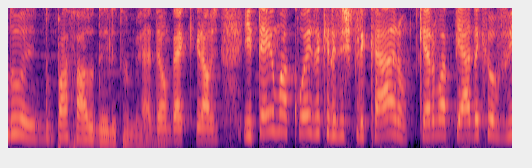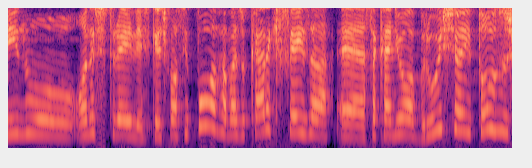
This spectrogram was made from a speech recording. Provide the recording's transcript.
do, do passado dele também. É, deu um background. E tem uma coisa que eles explicaram, que era uma piada que eu vi no Honest Trailer, que eles falam assim, porra, mas o cara que fez a, é, sacaneou a bruxa e todos os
